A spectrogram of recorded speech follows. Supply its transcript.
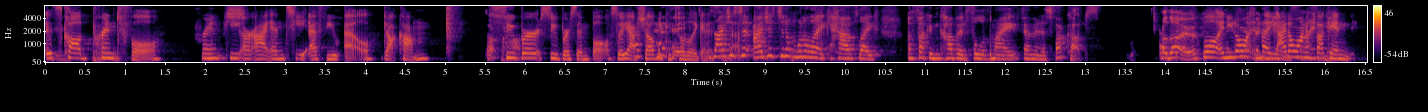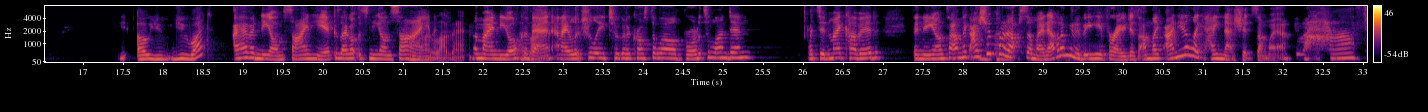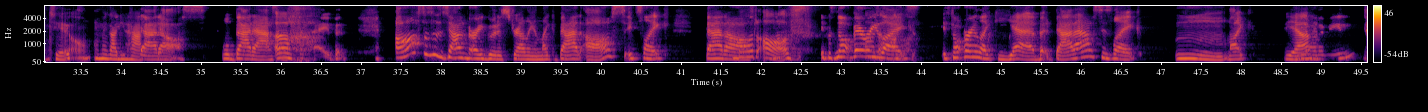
It's called Printful. Print P R I N T F U L dot com. dot com. Super, super simple. So yeah, That's Shelby could totally get it. I just did- I just didn't want to like have like a fucking cupboard full of my feminist fuck cups. Although well, and you I do don't have like I don't want to sign here. fucking Oh, you you what? I have a neon sign here because I got this neon Oh, I sign love it. for my New York I event, it. and I literally took it across the world, brought it to London. It's in my cupboard. The neon sign. I'm like, I should put it up somewhere. Now that I'm going to be here for ages, I'm like, I need to like hang that shit somewhere. You have to. Oh my god, you have to. Badass. Well, badass. I should Ugh. say, but ass doesn't sound very good Australian. Like badass. It's like badass. Badass. It's not very Badass. like. It's not very like yeah, but badass is like mm, like Yeah. You know what I mean?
